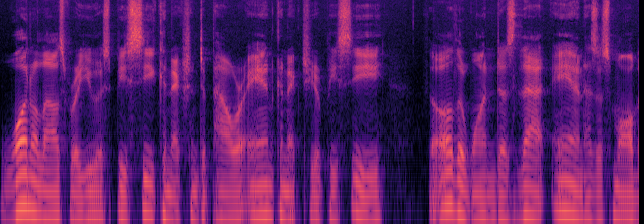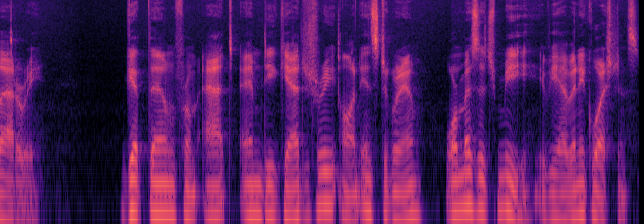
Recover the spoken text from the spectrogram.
one allows for a USB C connection to power and connect to your PC. The other one does that and has a small battery. Get them from at MD Gadgetry on Instagram or message me if you have any questions.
